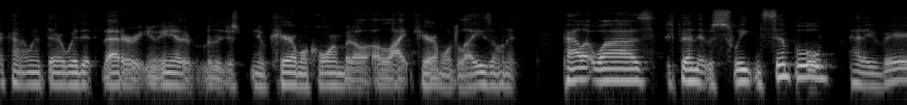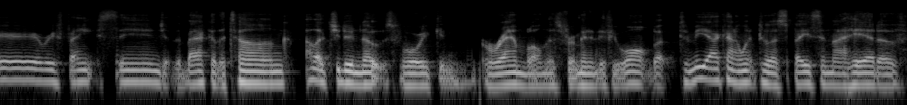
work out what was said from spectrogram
I kind of went there with it. That or you know any other little just you know caramel corn, but a, a light caramel glaze on it. Palate wise, it was sweet and simple had a very faint singe at the back of the tongue. I'll let you do notes before we can ramble on this for a minute if you want. But to me, I kind of went to a space in my head of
